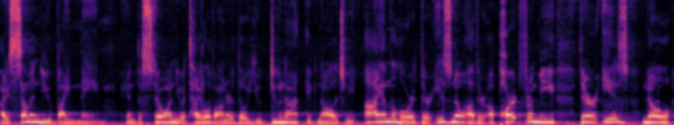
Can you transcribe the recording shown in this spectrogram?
I summon you by name and bestow on you a title of honor, though you do not acknowledge me. I am the Lord, there is no other. Apart from me, there is no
